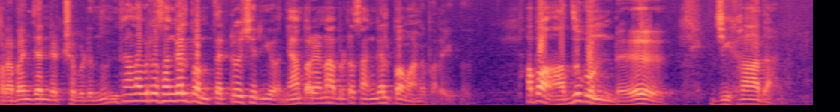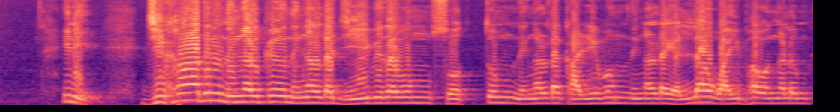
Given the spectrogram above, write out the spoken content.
പ്രപഞ്ചം രക്ഷപ്പെടുന്നു. ഇതാണ് അവരുടെ സങ്കല്പം. തെറ്റോ ശരിയോ? ഞാൻ പറയണ അവരുടെ സങ്കല്പമാണ് പറയുന്നത്. അപ്പോൾ അതുകൊണ്ട് ജിഹാദാണ്. ഇനി ജിഹാദിന് നിങ്ങൾക്ക് നിങ്ങളുടെ ജീവിതവും സ്വത്തും നിങ്ങളുടെ കഴിവും നിങ്ങളുടെ എല്ലാ വൈഭവങ്ങളും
